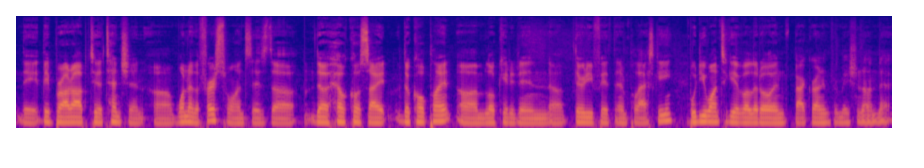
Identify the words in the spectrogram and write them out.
they, they brought up to attention. Uh, one of the first ones is the the Hilco site, the coal plant um, located in uh, 35th and Pulaski. Would you want to give a little in background information on that,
